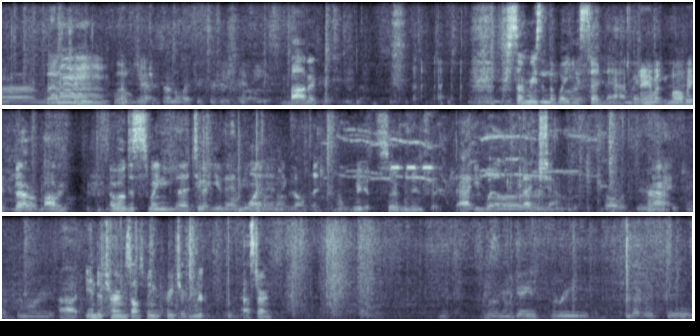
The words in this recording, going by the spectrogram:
Um, That'll teach Hmm. it. That'll teach yeah, it. so I'm gonna let you trigger as well. Bobby. For some reason, the way you said that. made me Damn think it, of Bobby. that. No, Bobby. I will just swing the two at you then. One and exalted. I'll be at seven infect. That you will. That you shall. Start with two, Alright. Uh, end of turn stops being a creature. Yeah. Last turn. So you gain three, seventeen.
